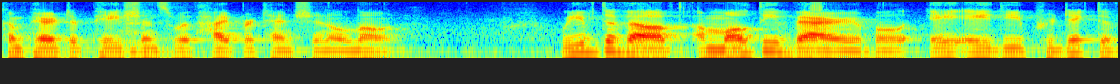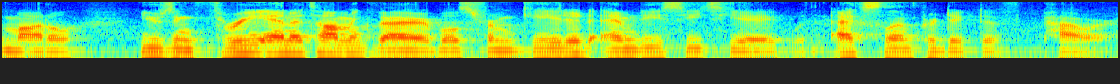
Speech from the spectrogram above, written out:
compared to patients with hypertension alone. We've developed a multivariable AAD predictive model using three anatomic variables from gated MDCTA with excellent predictive power.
